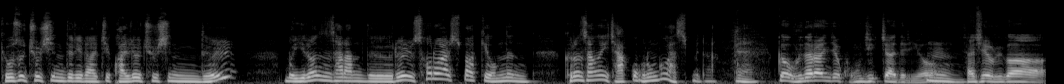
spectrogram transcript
교수 출신들이랄지 관료 출신들 뭐 이런 사람들을 선호할 수밖에 없는 그런 상황이 자꾸 오는 것 같습니다. 예. 그러니까 우리나라 이제 공직자들이요. 음. 사실 우리가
